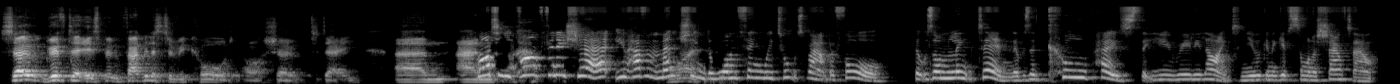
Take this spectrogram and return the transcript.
So, Grifter, it's been fabulous to record our show today. Um, and Martin, you can't finish yet. You haven't mentioned why? the one thing we talked about before that was on LinkedIn. There was a cool post that you really liked, and you were going to give someone a shout out.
